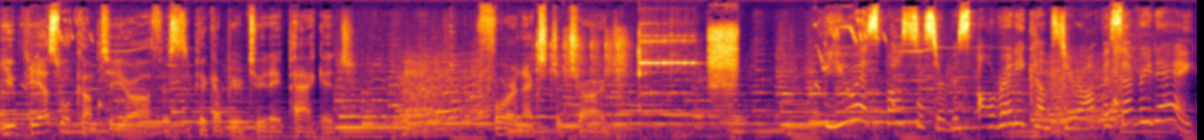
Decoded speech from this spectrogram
UPS will come to your office to pick up your two-day package for an extra charge. The U.S. Postal Service already comes to your office every day.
